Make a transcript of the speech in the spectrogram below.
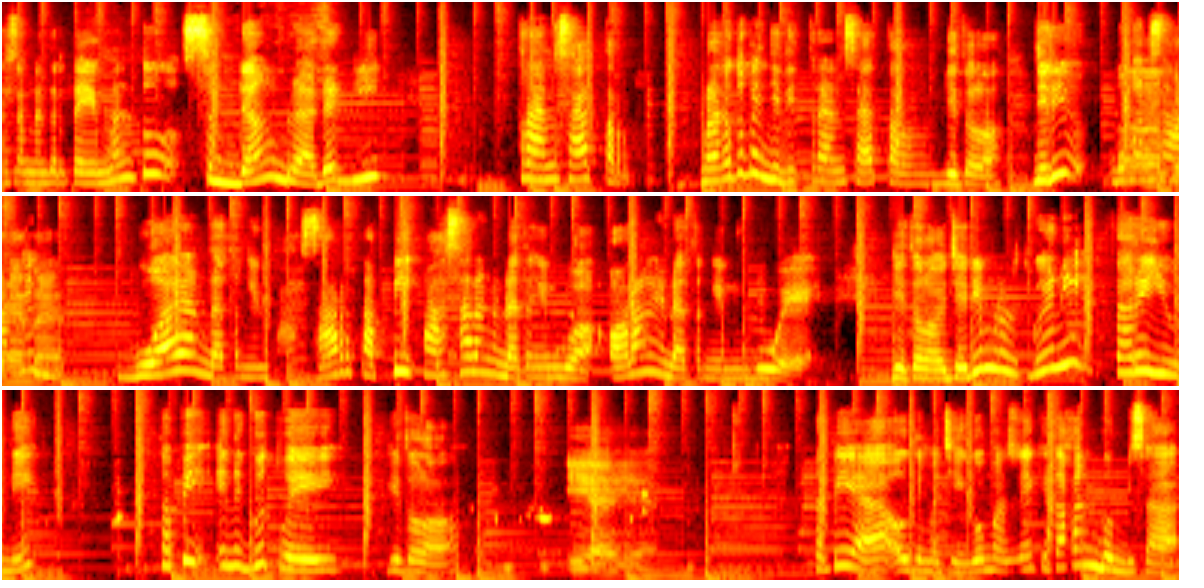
SM Entertainment tuh sedang berada di trendsetter. Mereka tuh pengen jadi trendsetter gitu loh. Jadi bukan Ah, saatnya gua yang datengin pasar, tapi pasar yang datengin gua, orang yang datengin gue, gitu loh. Jadi menurut gue ini very unique, tapi in a good way, gitu loh. Iya, iya. Tapi ya Ultima Cinggu maksudnya kita kan belum bisa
